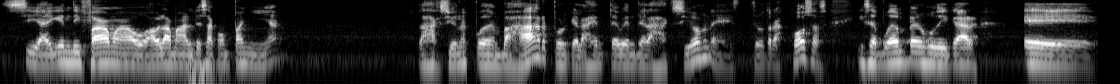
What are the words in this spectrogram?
Si alguien difama o habla mal de esa compañía, las acciones pueden bajar porque la gente vende las acciones, entre otras cosas, y se pueden perjudicar eh,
